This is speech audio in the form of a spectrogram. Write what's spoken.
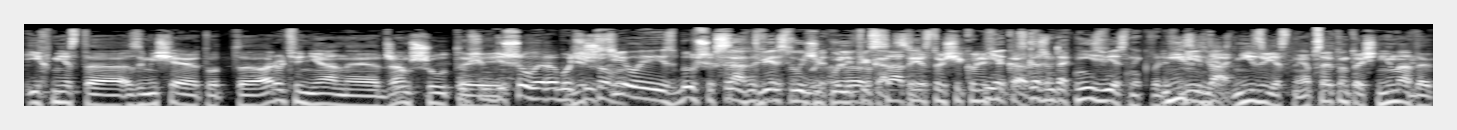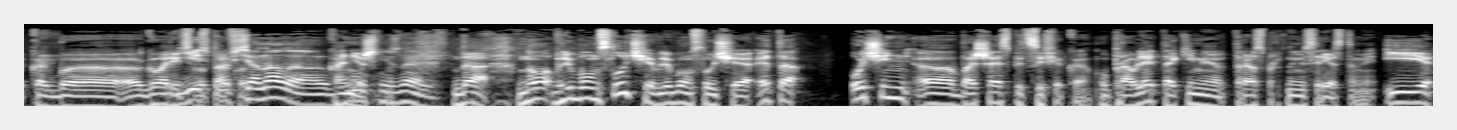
их место замещают вот арутюняны, джамшуты. В общем, дешевые рабочие дешевые... силы из бывших соответствующей квалификации. Соответствующей квалификации. Нет, скажем так, неизвестной квалификации. Не, да, неизвестные, абсолютно точно. Не надо как бы говорить Есть вот профессионалы, вот. Конечно. не знаем. Да, но в любом случае, в любом случае, это очень э, большая специфика управлять такими транспортными средствами. И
